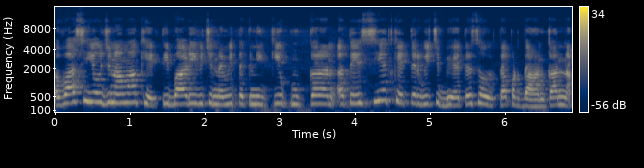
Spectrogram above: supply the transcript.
ਆਵਾਸੀ ਯੋਜਨਾਵਾਂ, ਖੇਤੀਬਾੜੀ ਵਿੱਚ ਨਵੀਂ ਤਕਨੀਕੀ ਉਪਕਰਨ ਅਤੇ ਸਿਹਤ ਖੇਤਰ ਵਿੱਚ ਬਿਹਤਰ ਸਹੂਲਤਾਂ ਪ੍ਰਦਾਨ ਕਰਨਾ।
